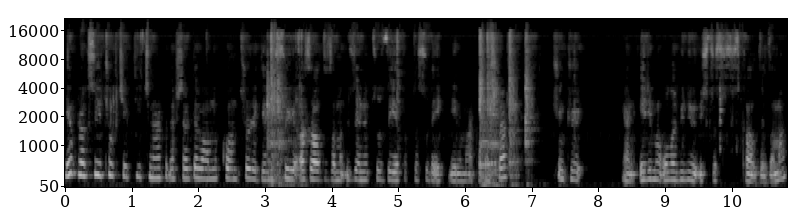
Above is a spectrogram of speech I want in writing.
Yaprak suyu çok çektiği için arkadaşlar devamlı kontrol edelim. Suyu azaldığı zaman üzerine tuzlu yapıp da su da ekleyelim arkadaşlar. Çünkü yani erime olabiliyor üstü susuz kaldığı zaman.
